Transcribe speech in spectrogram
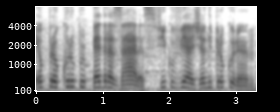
Eu procuro por pedras raras, fico viajando e procurando.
